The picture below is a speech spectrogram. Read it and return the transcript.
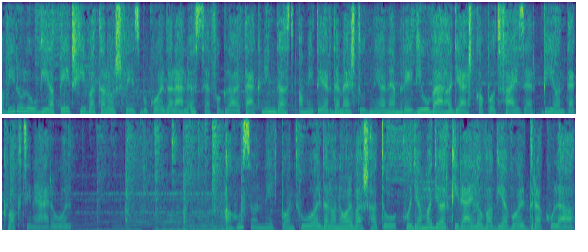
A Virológia Pécs hivatalos Facebook oldalán összefoglalták mindazt, amit érdemes tudni a nemrég jóváhagyást kapott Pfizer-BioNTech vakcináról. A 24.hu oldalon olvasható, hogy a magyar király lovagja volt Dracula.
